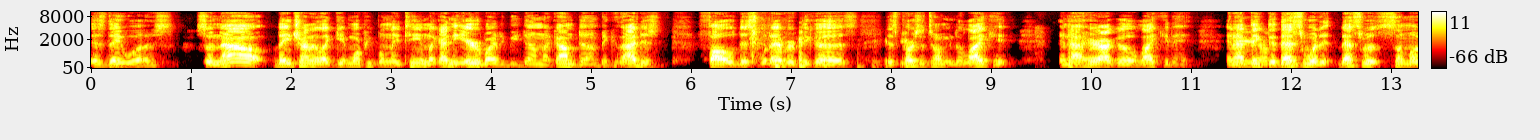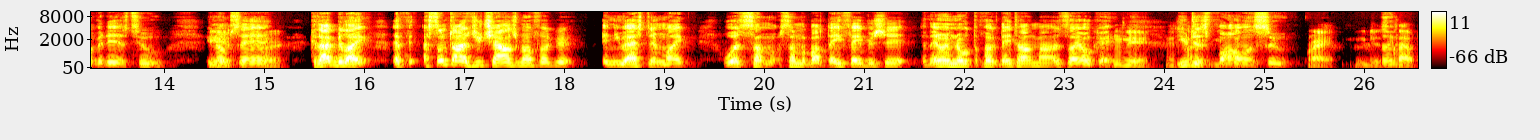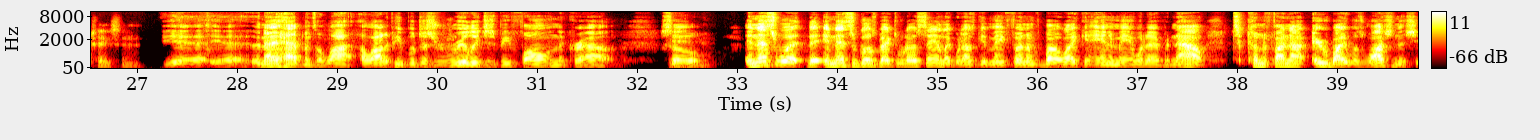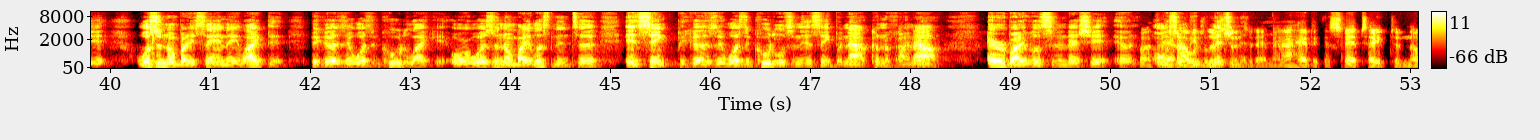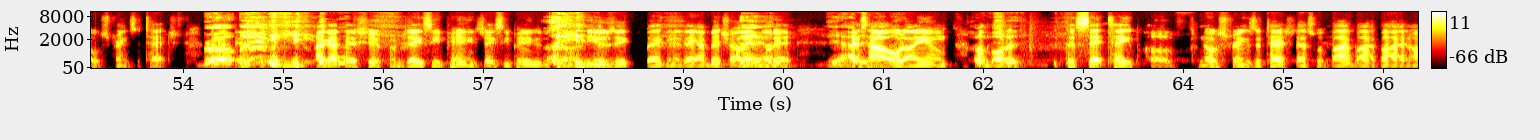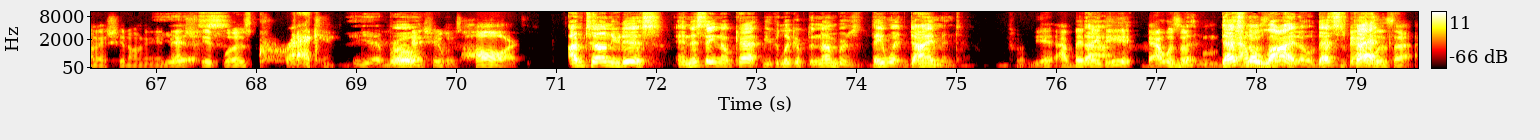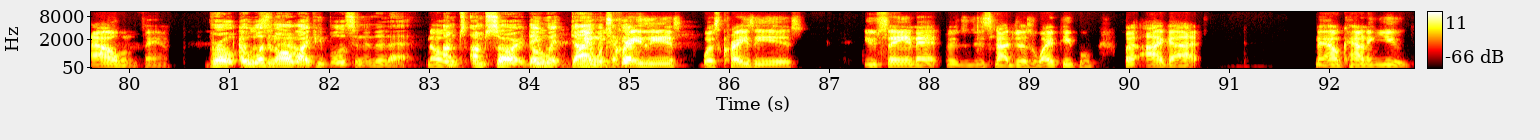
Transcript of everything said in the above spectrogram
as they hmm. was. So now they trying to like get more people on their team. Like I need everybody to be dumb. Like I'm dumb because I just followed this whatever because this person told me to like it, and now here I go liking it. And I think that that's what it, that's what some of it is too. You know what I'm saying? sure. Cause I'd be like, if sometimes you challenge a motherfucker and you ask them like, what's something something about their favorite shit, and they don't even know what the fuck they talking about. It's like, okay, Yeah. you like just follow suit. Right. You just Like- clout chasing. Yeah, yeah, and that happens a lot. A lot of people just really just be following the crowd. So, Yeah. And that's what, and that's what goes back to what I was saying. Like when I was getting made fun of about like an anime or whatever. Now to come to find out, everybody was watching the shit. Wasn't nobody saying they liked it because it wasn't cool to like it, or wasn't nobody listening to NSYNC because it wasn't cool to listen to NSYNC. But now, come to find Okay. out, everybody was listening to that shit. And Fuck only that. I was listening it, to that, man. I had the cassette tape to No Strings Attached. bro. that I got that shit from JC Penney's. JC Penney's was selling music back in the day. I bet y'all didn't know that. yeah, That's how old. I am. Oh, I bought shit. a cassette tape of No Strings Attached. That's with Bye Bye Bye and all that shit on it. And that shit was cracking. Yeah, bro. That shit was hard. I'm telling you this, and this ain't no cap. You can look up the numbers. They went diamond. Yeah, I bet That- they did. That was a That's that no was a- lie though. That's that fact, was an album, fam. bro. that It was wasn't an all white people listening to that. No, I'm I'm sorry. They no. went And diamond. what's Have crazy is what's crazy is you saying that it's not just white people, but I got now counting you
